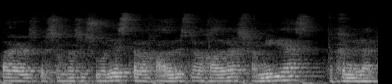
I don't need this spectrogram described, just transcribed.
para las personas usuarias, trabajadores, trabajadoras, familias en general.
